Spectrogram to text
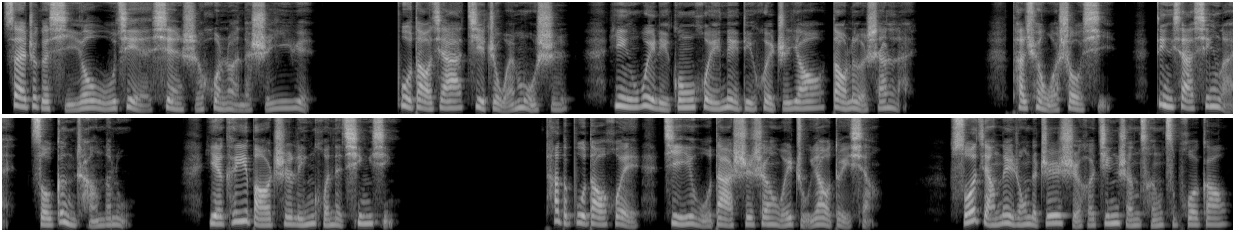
在这个喜忧无界、现实混乱的十一月，布道家季志文牧师应卫理公会内地会之邀到乐山来。他劝我受洗，定下心来走更长的路，也可以保持灵魂的清醒。他的布道会既以五大师生为主要对象。所讲内容的知识和精神层次颇高，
